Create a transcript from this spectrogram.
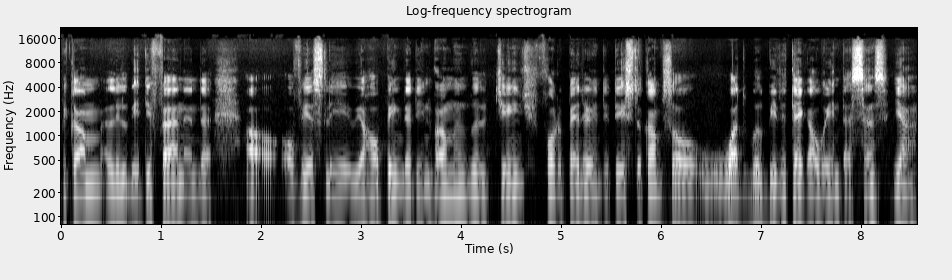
become a little bit different and uh, uh, obviously we are hoping that the environment will change for the better in the days to come so what will be the takeaway in that sense yeah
